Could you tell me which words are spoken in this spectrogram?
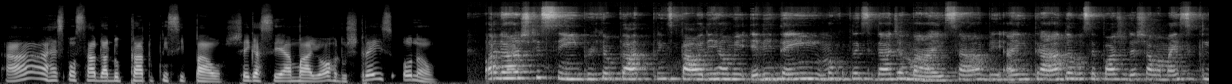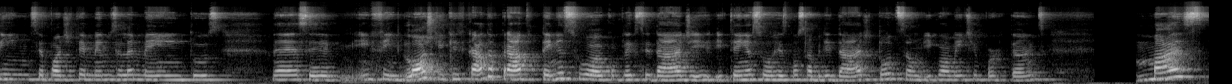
a responsabilidade do prato principal chega a ser a maior dos três ou não? Olha, eu acho que sim, porque o prato principal ele realmente ele tem uma complexidade a mais, sabe? A entrada você pode deixá-la mais clean, você pode ter menos elementos né? Você, enfim, lógico que cada prato tem a sua complexidade e, e tem a sua responsabilidade, todos são igualmente importantes, mas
